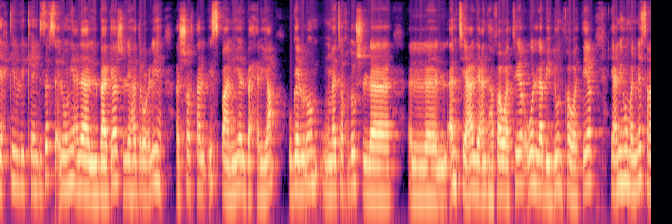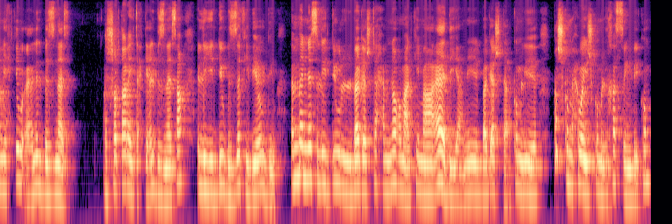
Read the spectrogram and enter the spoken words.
يحكيوا لي كاين بزاف سألوني على ال bagages اللي هضروا عليه الشرطة الإسبانية البحرية وقالوا لهم ما تاخذوش الأمتعة اللي عندها فواتير ولا بدون فواتير. يعني هما الناس راهم يحكيوا على ال business. الشرطة راهي تحكي على البزناسه اللي يديو بزاف يبيعوا يديو. أما الناس اللي يديو ال bagages تاعهم normal كيما عادي يعني ال bagages تاعكم اللي قشكم حوايجكم الخاصين بكم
